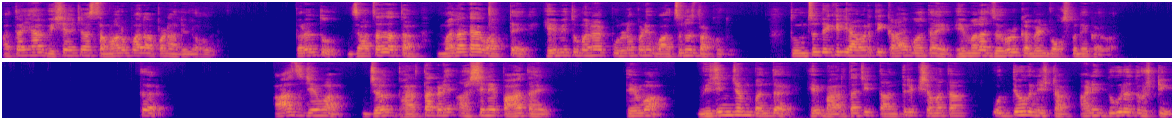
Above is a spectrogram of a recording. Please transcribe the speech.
आता या विषयाच्या समारोपाला आपण आलेलो आहोत. परंतु जाता जाता मला काय वाटतंय हे मी तुम्हाला पूर्णपणे वाचूनच दाखवतो. तुमचं देखील यावरती काय मत आहे हे मला जरूर कमेंट बॉक्समध्ये कळवा. तर आज जेव्हा जग भारताकडे आशेने पाहत आहे तेव्हा विजिंजम बंदर हे भारताची तांत्रिक क्षमता उद्योगनिष्ठा आणि दूरदृष्टी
